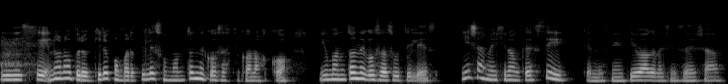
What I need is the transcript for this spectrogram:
Y dije, no, no, pero quiero compartirles un montón de cosas que conozco y un montón de cosas útiles. Y ellas me dijeron que sí, que en definitiva, gracias a ellas,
